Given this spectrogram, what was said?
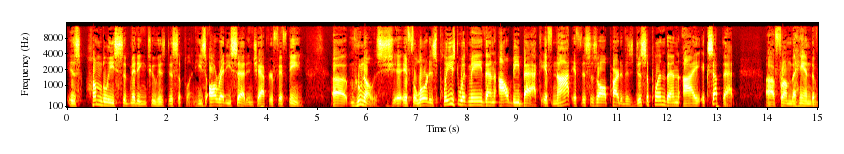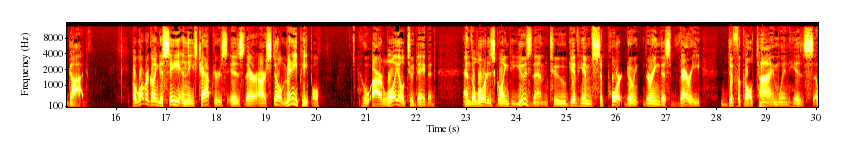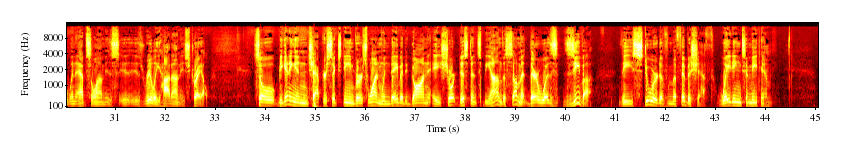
is humbly submitting to his discipline. He's already said in chapter 15, uh, who knows? If the Lord is pleased with me, then I'll be back. If not, if this is all part of His discipline, then I accept that uh, from the hand of God. But what we're going to see in these chapters is there are still many people who are loyal to David, and the Lord is going to use them to give him support during, during this very difficult time when, his, uh, when Absalom is, is really hot on his trail. So, beginning in chapter 16, verse 1, when David had gone a short distance beyond the summit, there was Ziva, the steward of Mephibosheth, waiting to meet him.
